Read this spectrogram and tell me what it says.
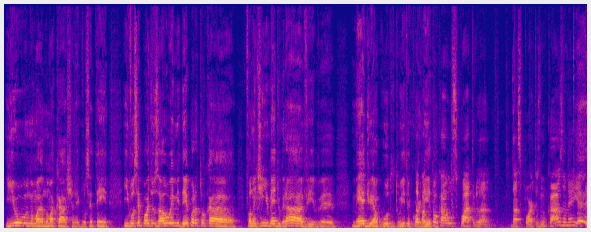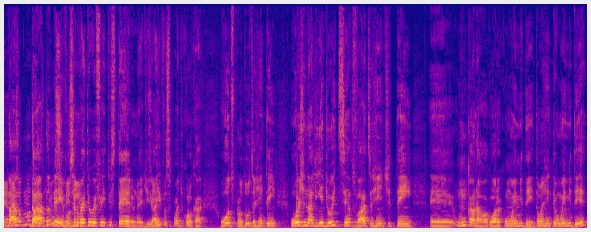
e o numa, numa caixa, né, que você tem, e você pode usar o MD para tocar falantinho de médio grave, é, médio e agudo, Twitter, Dá para corneta. tocar os quatro da- das portas no caso, né? E É, até dá, mais alguma dá coisa. um também. Você não vai ter o efeito estéreo, né? De, Sim. aí você pode colocar outros produtos. A gente tem hoje na linha de 800 watts a gente tem é, um canal agora com um MD. Então a gente tem um MD,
